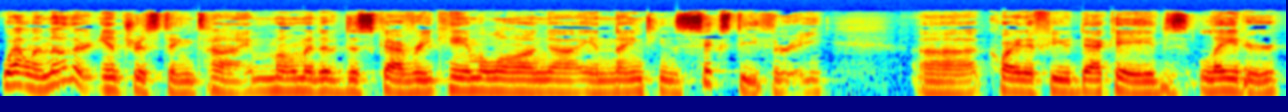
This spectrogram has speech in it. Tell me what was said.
Well, another interesting time, moment of discovery, came along uh, in 1963, uh, quite a few decades later,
